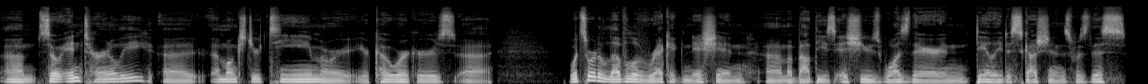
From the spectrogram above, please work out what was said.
Um, so internally, uh, amongst your team or your coworkers, uh, what sort of level of recognition um, about these issues was there in daily discussions? Was this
